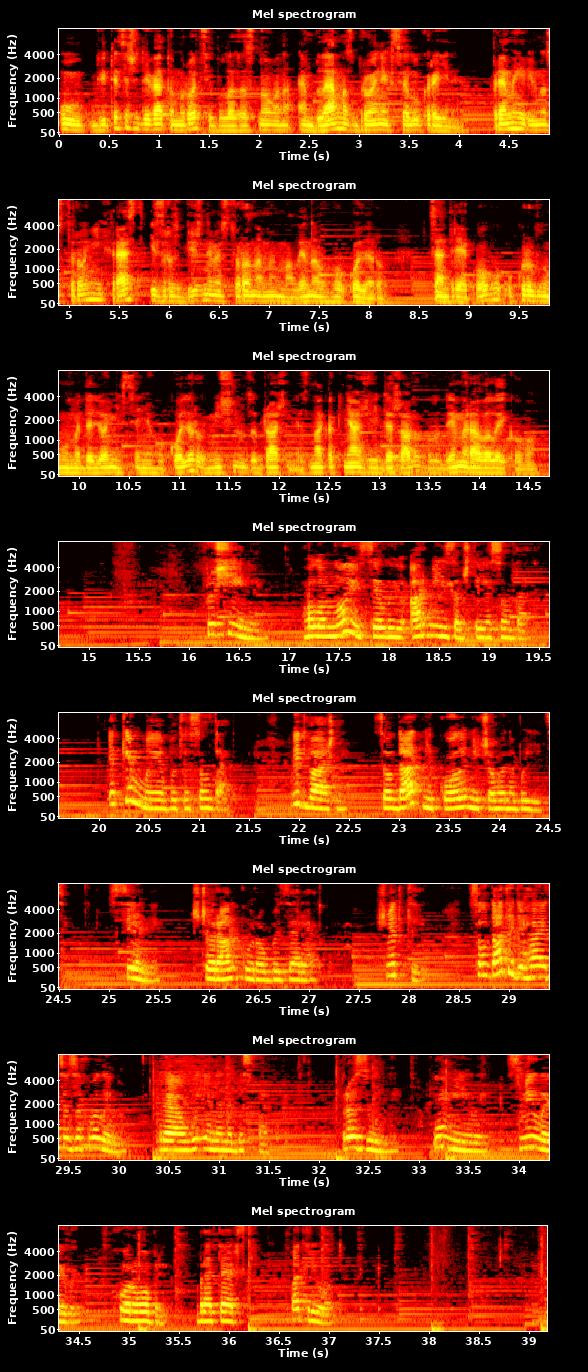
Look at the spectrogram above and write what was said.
У 2009 році була заснована емблема Збройних сил України, прямий рівносторонній хрест із розбіжними сторонами малинового кольору, в центрі якого у круглому медальйоні синього кольору вміщено зображення знака княжої держави Володимира Великого. Рушійною, головною силою армії завжди є солдат. Яким має бути солдат? Відважний. Солдат ніколи нічого не боїться. Сильний. Щоранку робить зарядку. Швидкий. Солдат одягається за хвилину, реагує на небезпеку. Розумний, умілий, сміливий, хоробрий, братерський, патріот.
